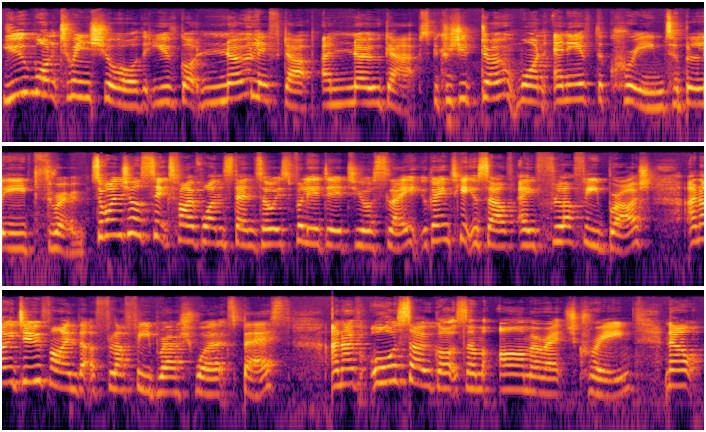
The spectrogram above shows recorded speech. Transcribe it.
you want to ensure that you've got no lift up and no gaps because you don't want any of the cream to bleed through. So once your 651 stencil is fully adhered to your slate, you're going to get yourself a fluffy brush and I do find that a fluffy brush works best. And I've also got some Armour Etch cream. Now,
